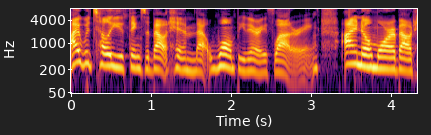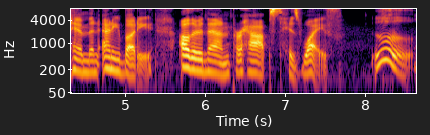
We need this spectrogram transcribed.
I would tell you things about him that won't be very flattering. I know more about him than anybody, other than perhaps his wife. Ugh.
